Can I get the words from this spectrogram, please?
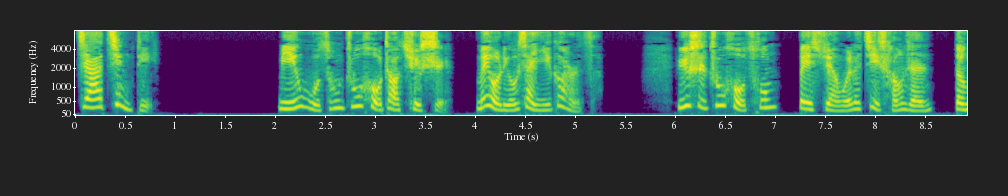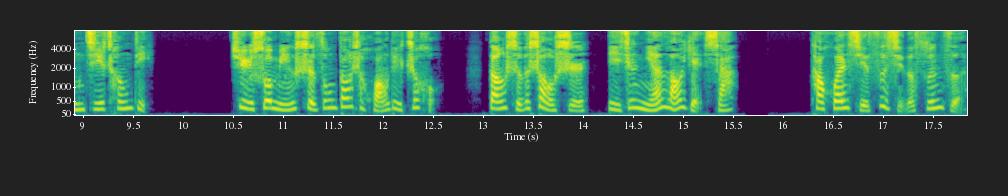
嘉靖帝。明武宗朱厚照去世，没有留下一个儿子，于是朱厚熜被选为了继承人，登基称帝。据说明世宗当上皇帝之后，当时的邵氏已经年老眼瞎。他欢喜自己的孙子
